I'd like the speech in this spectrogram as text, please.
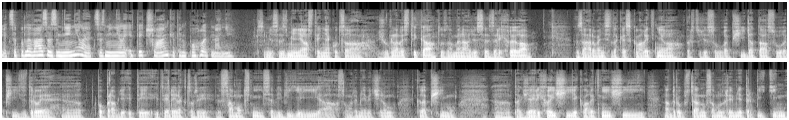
Jak se podle vás změnila? Jak se změnily i ty články, ten pohled na ně? Myslím, že se změnila stejně jako celá žurnalistika, to znamená, že se zrychlila, zároveň se také zkvalitnila, protože jsou lepší data, jsou lepší zdroje. Eh, popravdě i ty, i ty redaktoři samotní se vyvíjejí a samozřejmě většinou k lepšímu. Eh, takže je rychlejší, je kvalitnější. Na druhou stranu samozřejmě trpí tím,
